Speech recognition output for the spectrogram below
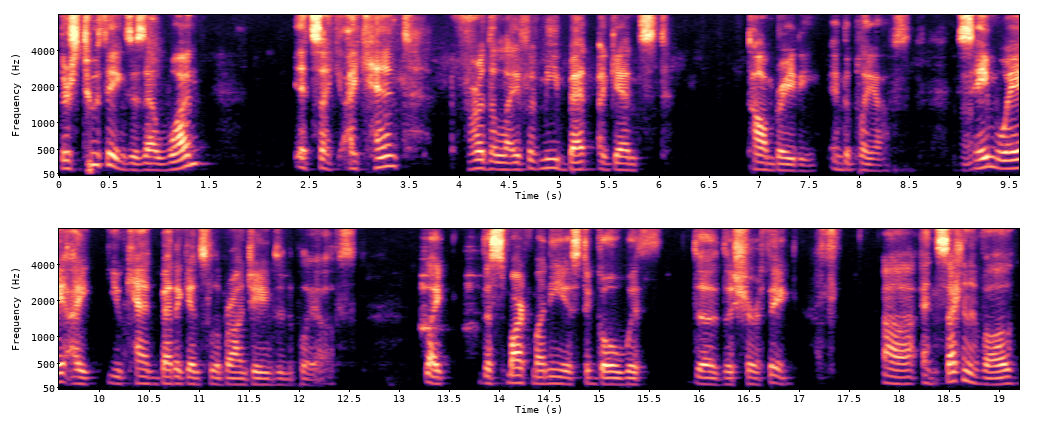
there's two things. Is that one, it's like I can't for the life of me bet against Tom Brady in the playoffs. Same way I you can't bet against LeBron James in the playoffs. Like the smart money is to go with the the sure thing. Uh, and second of all,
